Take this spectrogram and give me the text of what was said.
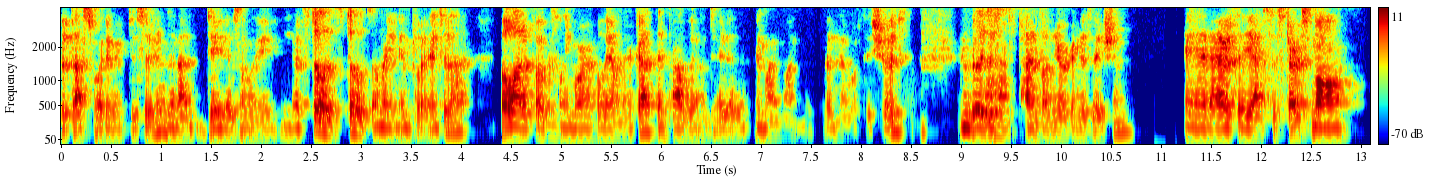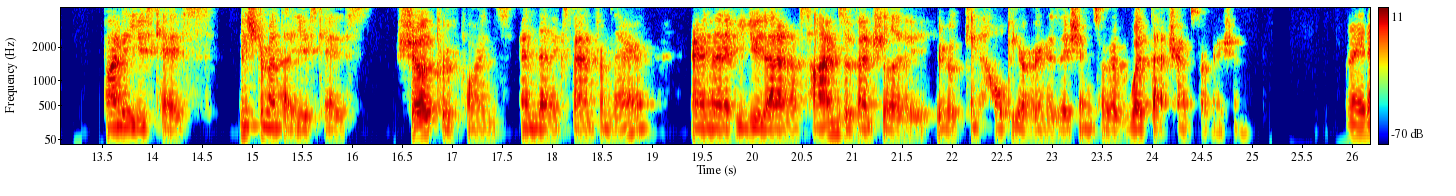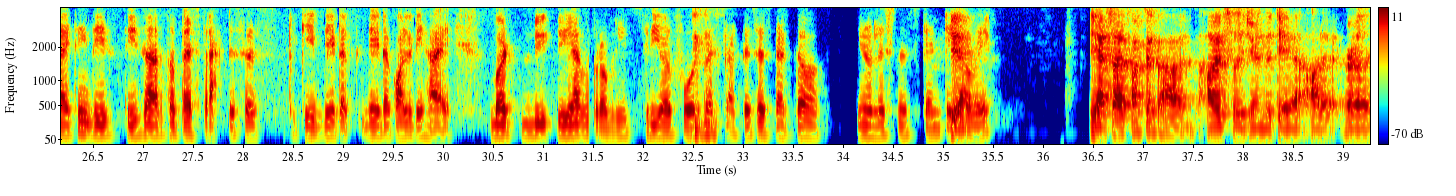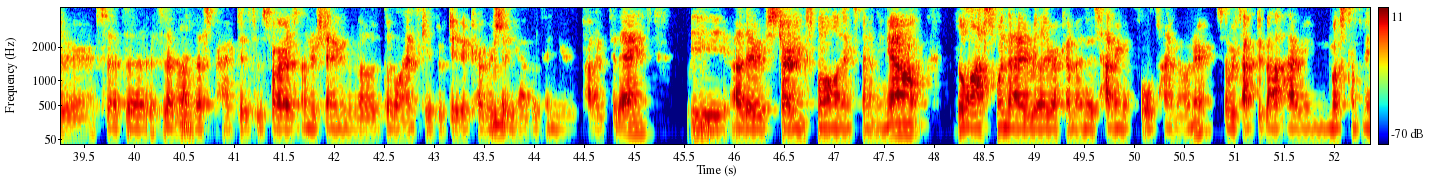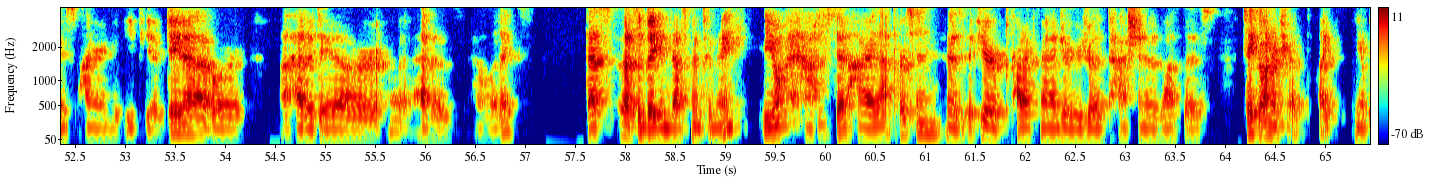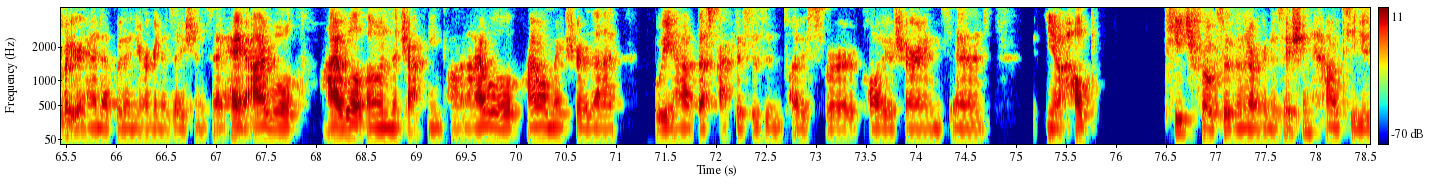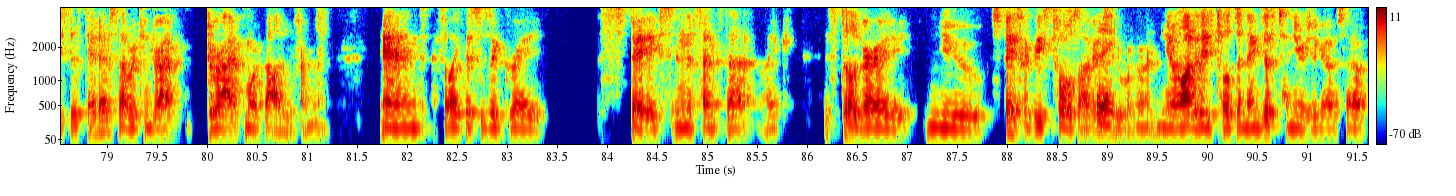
the best way to make decisions, and that data is only you know it's still it's still it's only an input into that a lot of folks mm. lean more heavily on their gut than probably on data in my mind than what they should. It really just uh-huh. depends on the organization. And I would say, yeah, so start small, find a use case, instrument that use case, show proof points, and then expand from there. And then if you do that enough times, eventually you can help your organization sort of with that transformation. Right. I think these these are the best practices to keep data data quality high. But do, do you have probably three or 4 mm-hmm. best practices that the you know listeners can take yeah. away? Yeah, so I talked about obviously during the data audit earlier. So that's a that's definitely oh. best practice as far as understanding the, the landscape of data coverage mm-hmm. that you have within your product today. The mm-hmm. other starting small and expanding out. The last one that I really recommend is having a full-time owner. So we talked about having most companies hiring a VP of data or a head of data or a head of analytics. That's that's a big investment to make. You don't have to hire that person as if you're a product manager who's really passionate about this take ownership like you know put mm-hmm. your hand up within your organization and say hey i will i will own the tracking plan i will i will make sure that we have best practices in place for quality assurance and you know help teach folks within the organization how to use this data so that we can drive derive more value from it. And i feel like this is a great space in the sense that like it's still a very new space. Like these tools obviously right. were, you know a lot of these tools didn't exist 10 years ago. So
